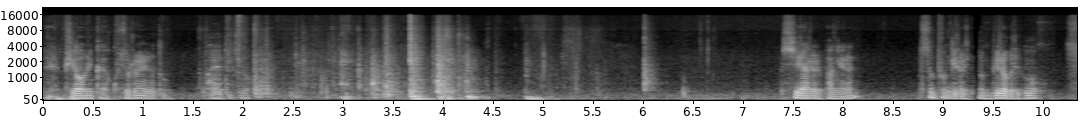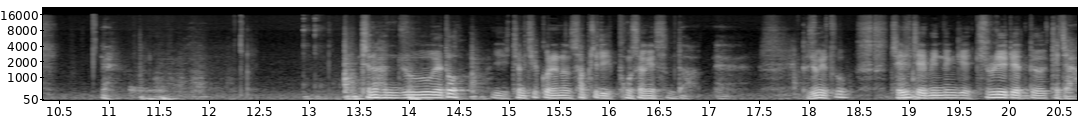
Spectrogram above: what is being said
네, 비가 오니까 구조론이라도 봐야 되죠. 시야를 방해하는 선풍기를 좀 밀어버리고, 네. 지난 한 주에도 이 정치권에는 삽질이 풍성했습니다. 네. 그 중에도 제일 재밌는 게 줄리랜드 개장.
